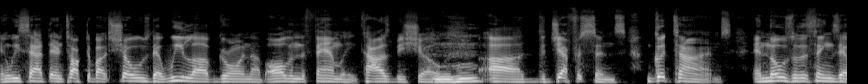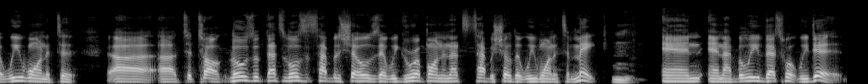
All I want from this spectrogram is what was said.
And we sat there and talked about shows that we loved growing up, All in the Family, Cosby Show, Mhm. uh, The Jeffersons, Good Times, and those are the things that we wanted to uh, uh, to talk. Those are that's those are the type of shows that we grew up on, and that's the type of show that we wanted to make. Mm. And and I believe that's what we did.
